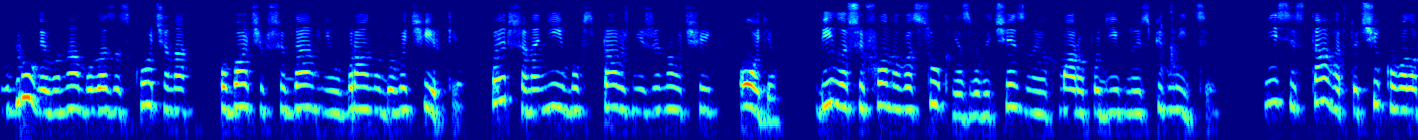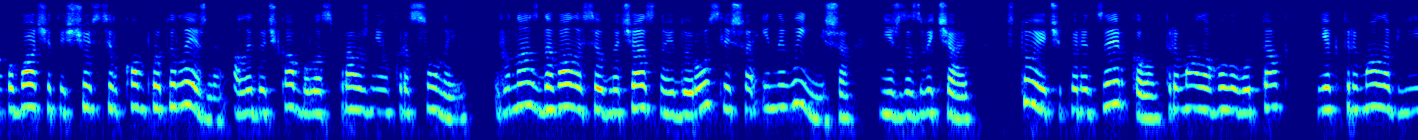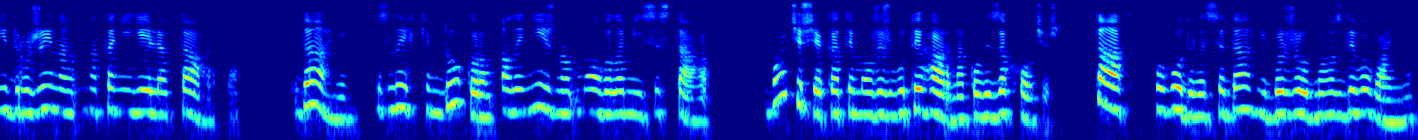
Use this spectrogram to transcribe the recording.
Вдруге вона була заскочена, побачивши Дагні вбрану до вечірки. Вперше на ній був справжній жіночий одяг, біла шифонова сукня з величезною хмароподібною спідницею. Місіс Тагарт очікувала побачити щось цілком протилежне, але дочка була справжньою красунею. Вона здавалася одночасно і доросліша, і невинніша, ніж зазвичай. Стоячи перед дзеркалом, тримала голову так, як тримала б її дружина Натанієля Тагарта. Дагні, з легким докором, але ніжно мовила місіс Тагарт. Бачиш, яка ти можеш бути гарна, коли захочеш? Так, погодилася Дагні без жодного здивування.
